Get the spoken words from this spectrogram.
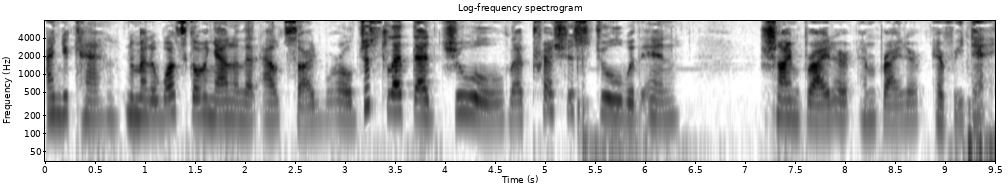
And you can, no matter what's going on in that outside world, just let that jewel, that precious jewel within, shine brighter and brighter every day.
